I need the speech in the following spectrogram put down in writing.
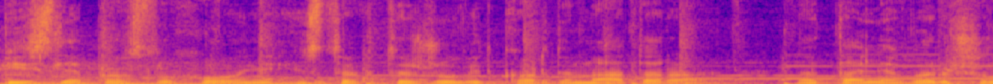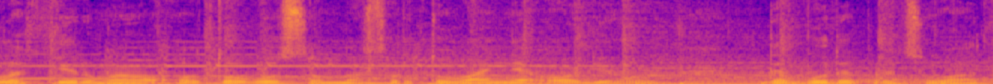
Після прослуховування інструктажу від координатора Наталя вирушила фірмовим автобусом на сортування одягу, де буде працювати.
